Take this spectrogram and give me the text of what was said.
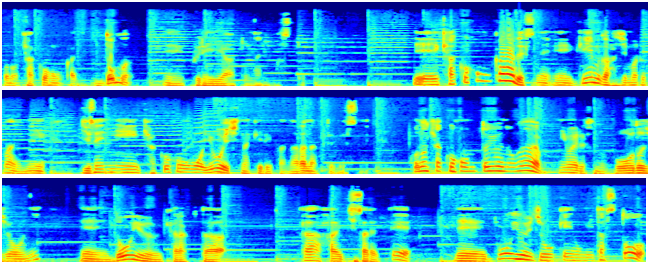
この脚本家に挑む、えプレイヤーとなりますと。で、脚本家はですね、えゲームが始まる前に、事前に脚本を用意しなければならなくてですね、この脚本というのが、いわゆるそのボード上に、えどういうキャラクターが配置されて、で、どういう条件を満たすと、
